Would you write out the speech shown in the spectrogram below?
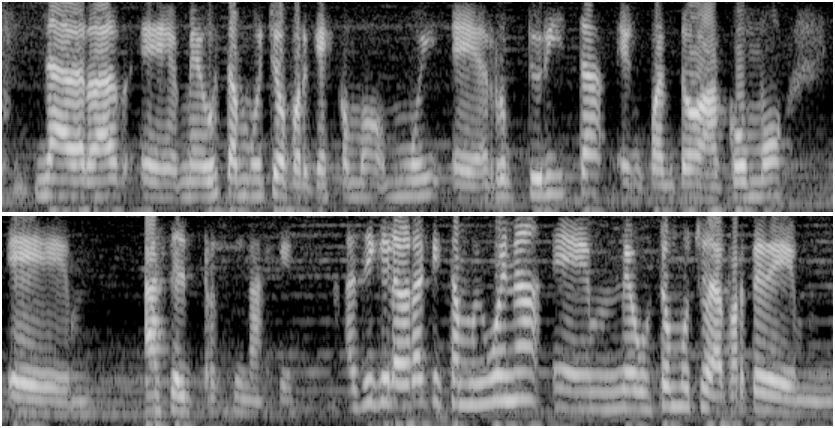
la verdad eh, me gusta mucho porque es como muy eh, rupturista en cuanto a cómo eh, hace el personaje. Así que la verdad que está muy buena, me gustó mucho la parte de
